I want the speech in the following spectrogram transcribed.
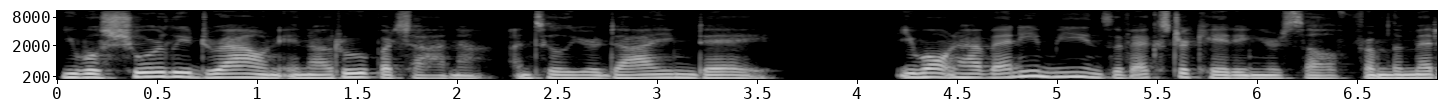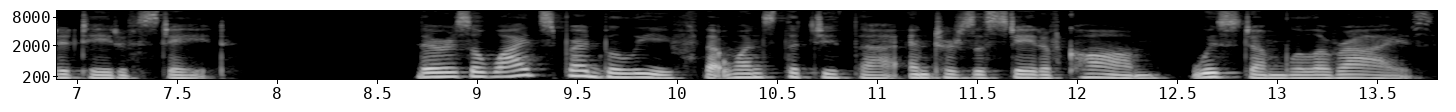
you will surely drown in arupa arupachana until your dying day. You won't have any means of extricating yourself from the meditative state. There is a widespread belief that once the citta enters a state of calm, wisdom will arise.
